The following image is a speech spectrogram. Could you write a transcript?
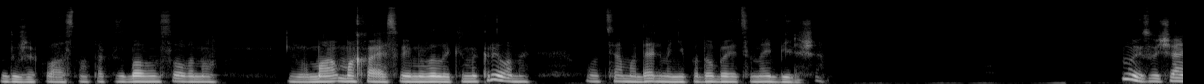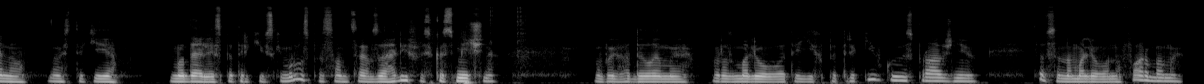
дуже класно, так збалансовано махає своїми великими крилами. Оця модель мені подобається найбільше. Ну і, звичайно, ось такі моделі з петриківським розписом це взагалі щось космічне. Вигадали ми розмальовувати їх петриківкою справжньою. Це все намальовано фарбами.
